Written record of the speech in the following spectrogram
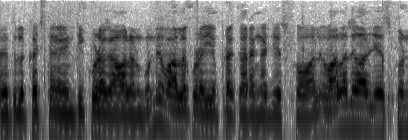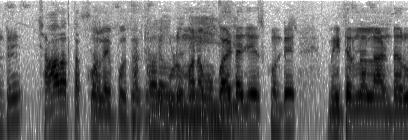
రైతులకు ఖచ్చితంగా ఇంటికి కూడా కావాలనుకుంటే వాళ్ళకు కూడా ఏ ప్రకారంగా చేసుకోవాలి. వాళ్ళది వాళ్ళు చేసుకుంటే చాలా తక్కువలో అయిపోతుంది. ఇప్పుడు మనము బయట చేసుకుంటే మీటర్లలో అంటారు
